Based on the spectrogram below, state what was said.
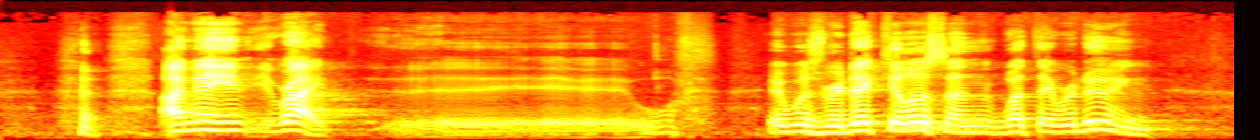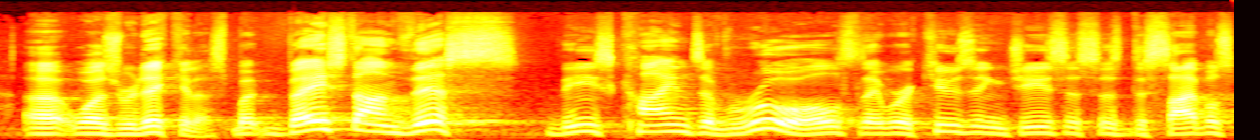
I mean, right, it was ridiculous and what they were doing uh, was ridiculous. But based on this, these kinds of rules, they were accusing Jesus' disciples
